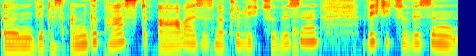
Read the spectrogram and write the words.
ähm, wird das angepasst. Aber es ist natürlich zu wissen, wichtig zu wissen,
